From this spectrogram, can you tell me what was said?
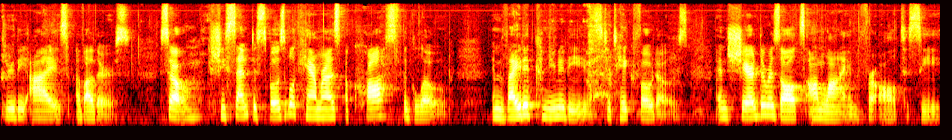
through the eyes of others. So she sent disposable cameras across the globe, invited communities to take photos, and shared the results online for all to see.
